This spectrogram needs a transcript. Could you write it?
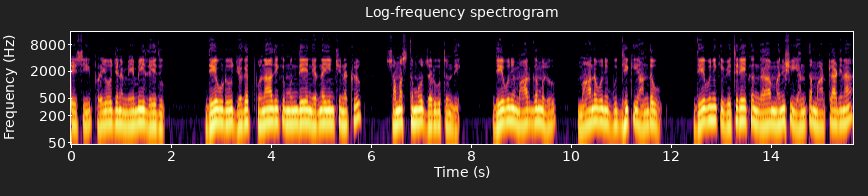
చేసి ప్రయోజనమేమీ లేదు. దేవుడు జగత్ పునాదికి ముందే నిర్ణయించినట్లు సమస్తము జరుగుతుంది. దేవుని మార్గములు మానవుని బుద్ధికి అందవు. దేవునికి వ్యతిరేకంగా మనిషి ఎంత మాట్లాడినా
